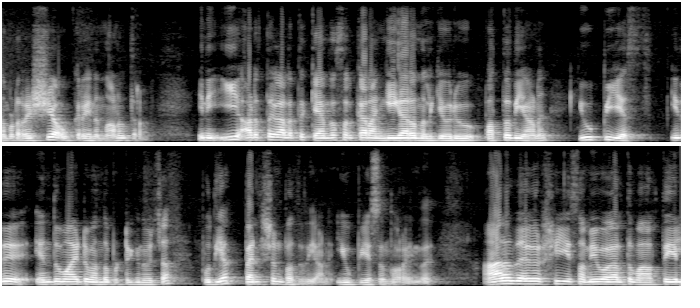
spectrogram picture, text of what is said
നമ്മുടെ റഷ്യ ഉക്രൈൻ എന്നാണ് ഉത്തരം. ഇനി ഈ അടുത്ത കാലത്ത് കേന്ദ്ര സർക്കാർ അംഗീകാരം നൽകിയ ഒരു പദ്ധതിയാണ് യു പി എസ്. ഇത് എന്തുമായിട്ട് ബന്ധപ്പെട്ടിരിക്കുന്നു വെച്ചാൽ പുതിയ പെൻഷൻ പദ്ധതിയാണ് യു പി എസ് എന്ന് പറയുന്നത്. ആനന്ദ് ഏകർഷി ഈ സമീപകാലത്ത് വാർത്തയിൽ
